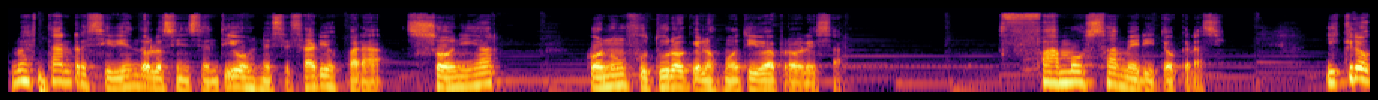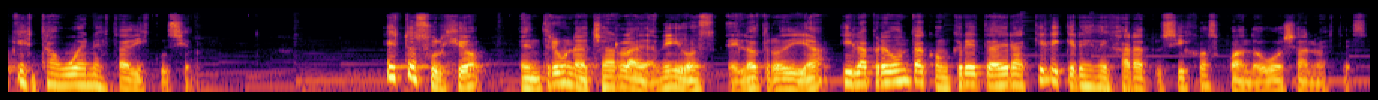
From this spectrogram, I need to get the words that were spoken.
no están recibiendo los incentivos necesarios para soñar con un futuro que los motive a progresar. Famosa meritocracia. Y creo que está buena esta discusión. Esto surgió entre una charla de amigos el otro día y la pregunta concreta era ¿qué le querés dejar a tus hijos cuando vos ya no estés?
